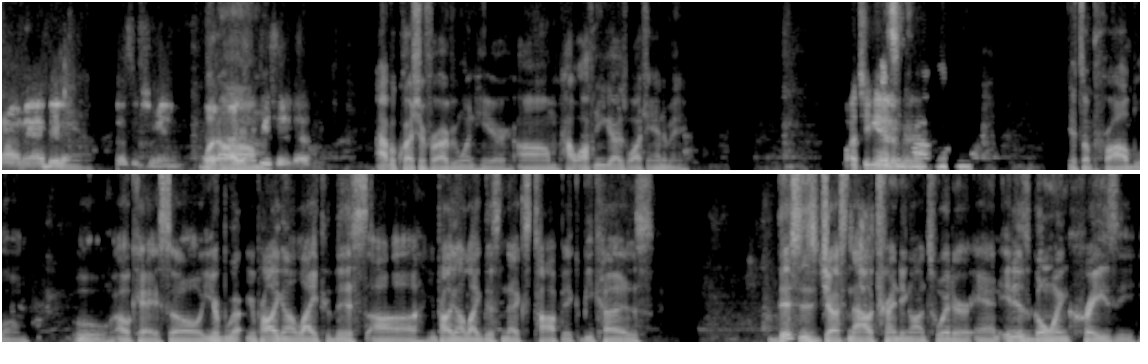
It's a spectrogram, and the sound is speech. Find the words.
Nah, man, I didn't. Damn. That's what you mean. But, I didn't um, appreciate that. I have a question for everyone here. Um, how often do you guys watch anime? watching It's a anime. problem. It's a problem. Ooh, okay. So you're you're probably gonna like this. Uh, you're probably gonna like this next topic because this is just now trending on Twitter and it is going crazy.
